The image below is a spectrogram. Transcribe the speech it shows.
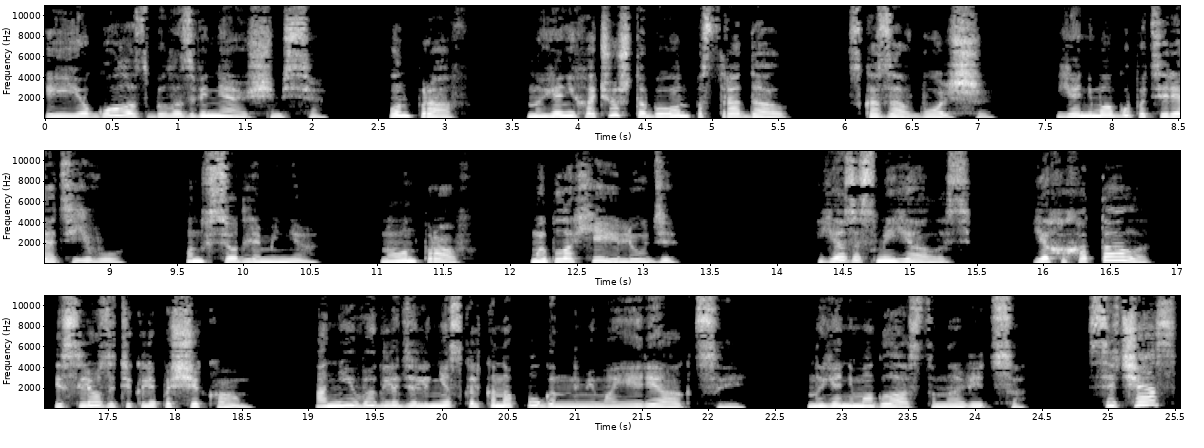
и ее голос был извиняющимся. Он прав, но я не хочу, чтобы он пострадал, сказав больше. Я не могу потерять его. Он все для меня. Но он прав. Мы плохие люди. Я засмеялась. Я хохотала, и слезы текли по щекам. Они выглядели несколько напуганными моей реакцией, но я не могла остановиться. Сейчас,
